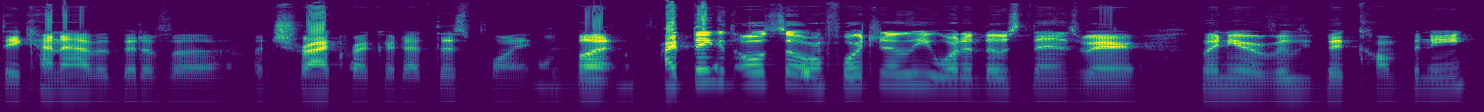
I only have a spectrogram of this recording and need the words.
they kind of have a bit of a, a track record at this point. But I think it's also unfortunately one of those things where when you're a really big company,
